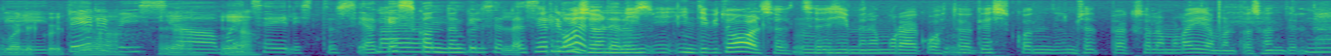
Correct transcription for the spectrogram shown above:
valikuid. tervis ja, ja maitse-eelistus ja, ja keskkond on küll selles tervis on individuaalselt see mm. esimene murekoht, aga keskkond ilmselt peaks olema laiemal tasandil no,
